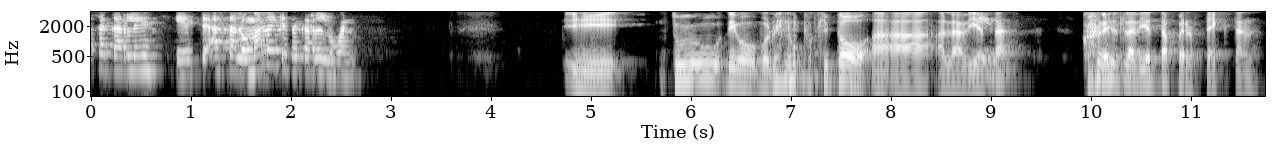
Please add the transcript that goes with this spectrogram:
sacarle, este, hasta lo malo hay que sacarle lo bueno. Y tú, digo, volviendo un poquito a, la dieta, ¿cuál es la dieta perfecta?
